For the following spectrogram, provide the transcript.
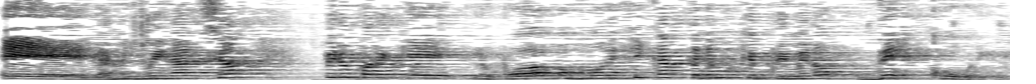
eh, la misma inacción, pero para que lo podamos modificar tenemos que primero descubrirlo.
